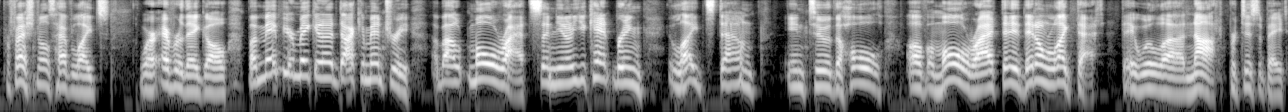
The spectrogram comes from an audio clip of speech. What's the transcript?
Professionals have lights wherever they go. But maybe you're making a documentary about mole rats and you know you can't bring lights down into the hole of a mole rat, they, they don't like that. They will uh, not participate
